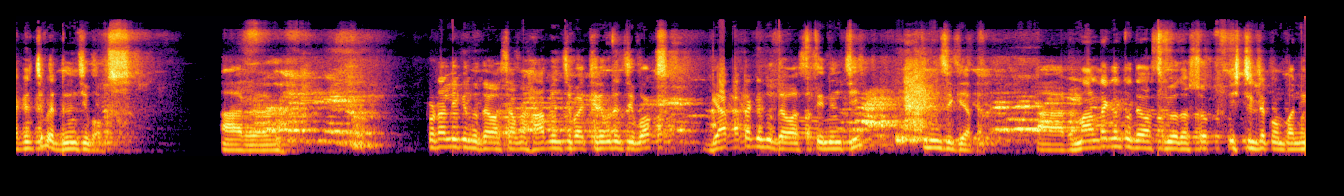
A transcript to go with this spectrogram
এক ইঞ্চি বাই দুই ইঞ্চি বক্স আর টোটালি কিন্তু দেওয়া আছে আপনার half inch by three inch box গ্যাপটা কিন্তু দেওয়া আছে তিন ইঞ্চি তিন ইঞ্চি গ্যাপ আর মালটা কিন্তু দেওয়া আছে প্রিয় দর্শক স্টিলটা কোম্পানি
